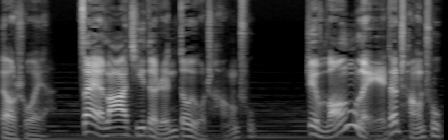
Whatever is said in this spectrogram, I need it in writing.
要说呀，再垃圾的人都有长处。这王磊的长处，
